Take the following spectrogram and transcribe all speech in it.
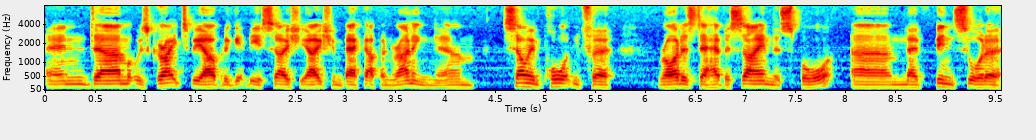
and um, it was great to be able to get the association back up and running. Um, so important for riders to have a say in the sport. Um, they've been sort of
